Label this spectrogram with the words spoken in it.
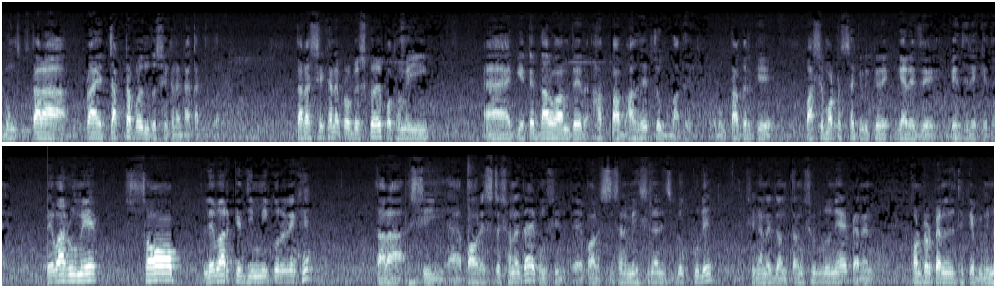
এবং তারা প্রায় চারটা পর্যন্ত সেখানে ডাকাতি করে। তারা সেখানে প্রবেশ করে প্রথমেই গেটের দারোয়ানদের হাত পা বাঁধে, চোখ বাঁধে এবং তাদেরকে পাশে মোটরসাইকেল গ্যারেজে বেঁধে রেখে দেয়। লেবার রুমে সব লেবারকে জিম্মি করে রেখে তারা সেই পাওয়ার স্টেশনে যায় এবং সেই পাওয়ার স্টেশনের মেশিনারিজগুলো খুলে সেখানে যন্ত্রাংশগুলো নেয়, প্যানেল কন্ট্রোল প্যানেল থেকে বিভিন্ন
